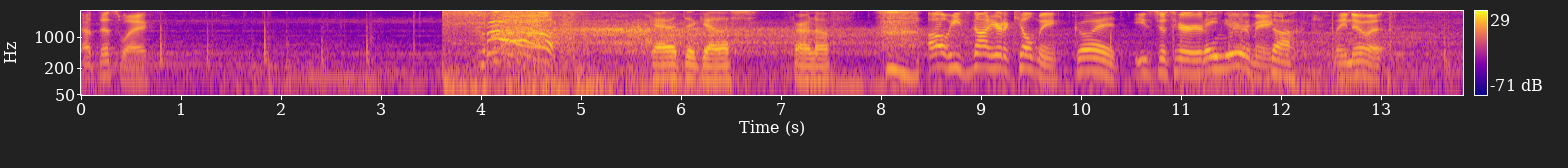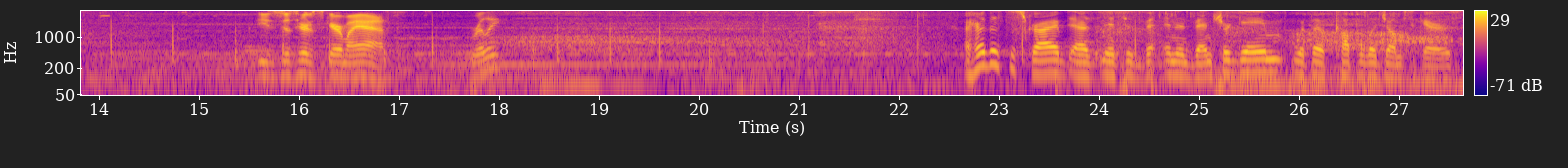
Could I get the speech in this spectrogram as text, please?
out this way. Ah! Okay, that did get us. Fair enough. Oh, he's not here to kill me. Good. He's just here to scare me. They knew it sucked. They knew it. He's just here to scare my ass. Really? I heard this described as it's an adventure game with a couple of jump scares.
